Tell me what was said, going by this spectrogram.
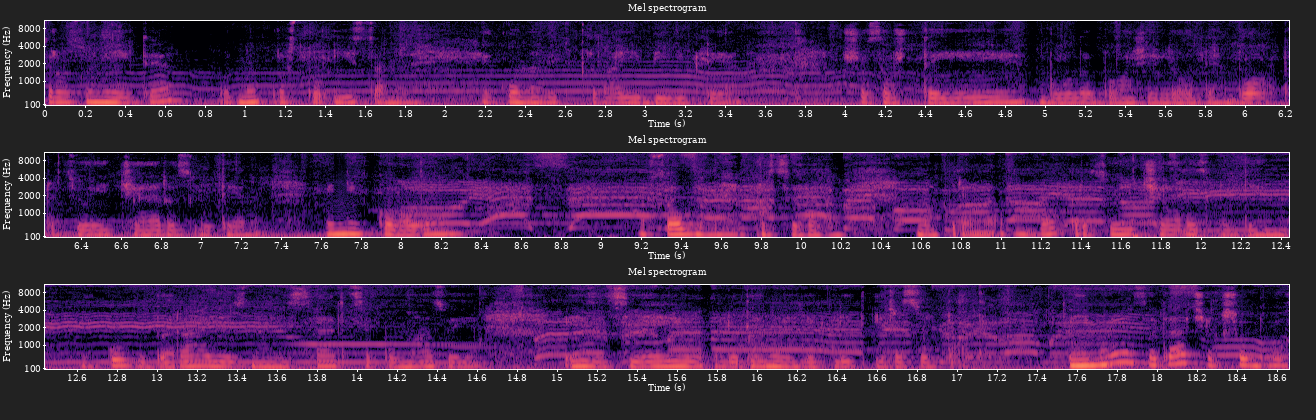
зрозумійте одну просту істину, яку нам відкриває Біблія, що завжди були Божі люди. Бог працює через людину. Він ніколи особо не працював напряму. Бог працює через людину, яку вибирає, знає серце, помазує, і за цією людиною є плід і результат. І моя задача, якщо Бог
